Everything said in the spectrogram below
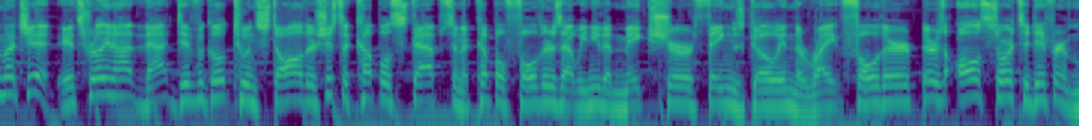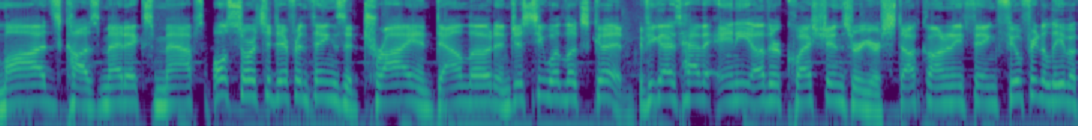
much it. It's really not that difficult to install. There's just a couple steps and a couple folders that we need to make sure things go in the right folder. There's all sorts of different mods, cosmetics, maps, all sorts of different things to try and download and just see what looks good. If you guys have any other questions or you're stuck on anything, feel free to leave a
